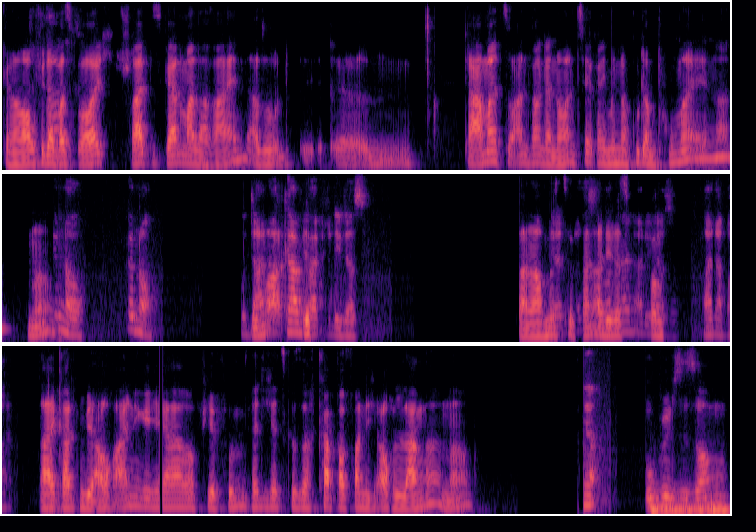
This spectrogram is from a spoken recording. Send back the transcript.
Genau, auch wieder was für euch. Schreibt es gerne mal da rein. Also ähm, damals, so Anfang der 90er, kann ich mich noch gut an Puma erinnern. Ne? Genau, genau. Und danach kam kein Adidas. Danach müsste kein Adidas, kein Adidas kommen. Nike hatten wir auch einige Jahre, vier, fünf hätte ich jetzt gesagt. Kappa fand ich auch lange. Ne? Ja. Google-Saison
